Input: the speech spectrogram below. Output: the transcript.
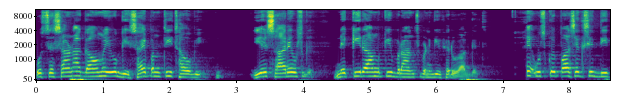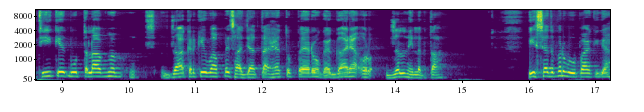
उस सिसाना गाँव में वो घिसाई पंथी था वो भी। ये सारे उस नेकी राम की ब्रांच बन गई, फिर वो आगे थी। उसके पास एक सिद्धि थी कि वो तालाब में जा करके वापस आ जाता है तो पैरों का गारा और जल नहीं लगता। इस सद पर वो पा गया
